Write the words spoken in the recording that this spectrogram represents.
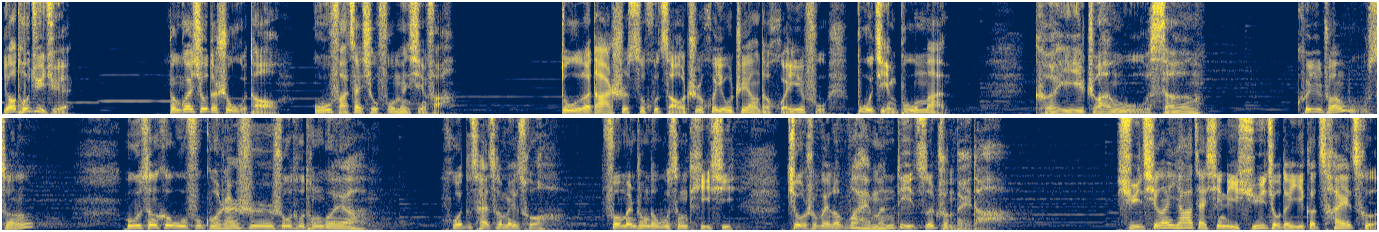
摇头拒绝。本官修的是武道，无法再修佛门心法。渡厄大师似乎早知会有这样的回复，不紧不慢：“可以转武僧，可以转武僧。武僧和武夫果然是殊途同归啊！我的猜测没错，佛门中的武僧体系就是为了外门弟子准备的。”许七安压在心里许久的一个猜测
